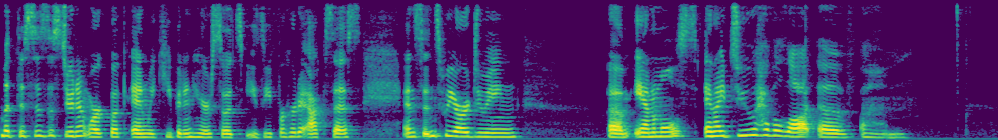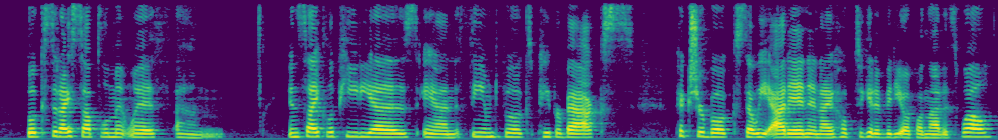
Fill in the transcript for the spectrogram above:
But this is a student workbook, and we keep it in here so it's easy for her to access. And since we are doing um, animals, and I do have a lot of um, books that I supplement with, um, encyclopedias and themed books, paperbacks, picture books that we add in, and I hope to get a video up on that as well.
